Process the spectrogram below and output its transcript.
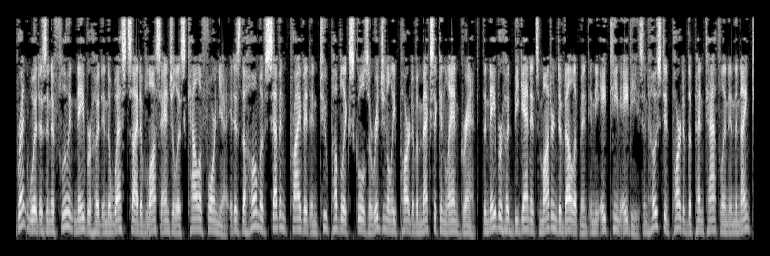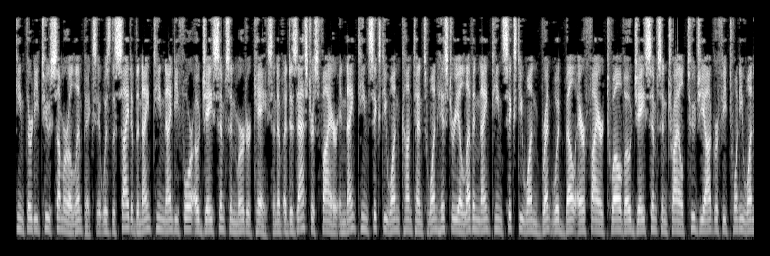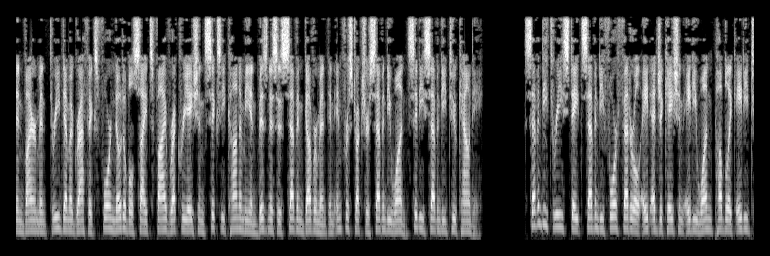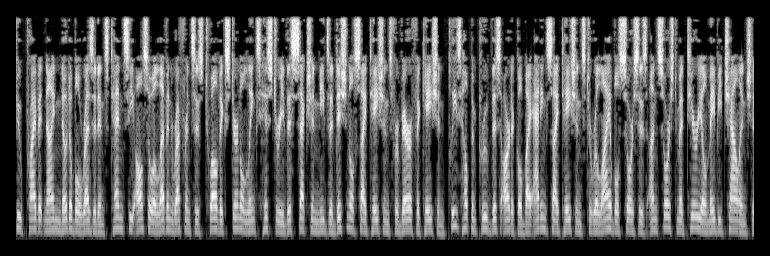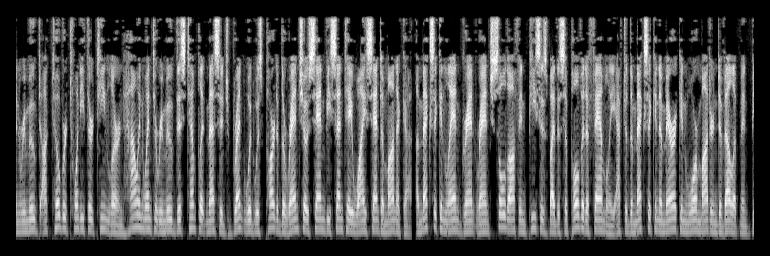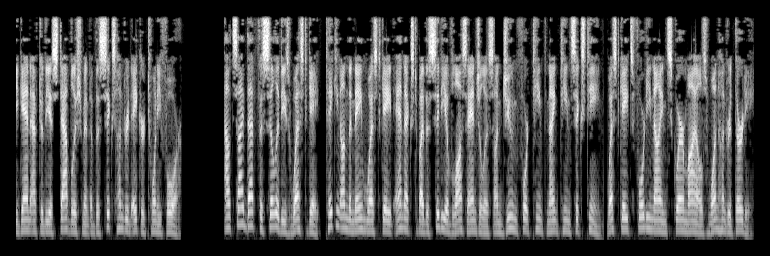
Brentwood is an affluent neighborhood in the west side of Los Angeles, California. It is the home of seven private and two public schools originally part of a Mexican land grant. The neighborhood began its modern development in the 1880s and hosted part of the pentathlon in the 1932 Summer Olympics. It was the site of the 1994 O.J. Simpson murder case and of a disastrous fire in 1961. Contents 1 History 11 1961 Brentwood Bel Air Fire 12 O.J. Simpson Trial 2 Geography 21 Environment environment 3 Demographics 4 Notable sites 5 Recreation 6 Economy and businesses 7 Government and infrastructure 71 City 72 County 73 State 74 Federal 8 Education 81 Public 82 Private 9 Notable residents 10 See also 11 References 12 External links. History. This section needs additional citations for verification. Please help improve this article by adding citations to reliable sources. Unsourced material may be challenged and removed. October 2013 Learn how and when to remove this template message. Brentwood was part of the Rancho San Vicente y Santa Monica, a Mexican land grant ranch sold off in pieces by the Sepulveda family after the Mexican–American War Modern development began after the establishment of the 600-acre 24. Outside that facility's West Gate, taking on the name Westgate annexed by the city of Los Angeles on June 14, 1916, Westgate's 49 square miles 130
